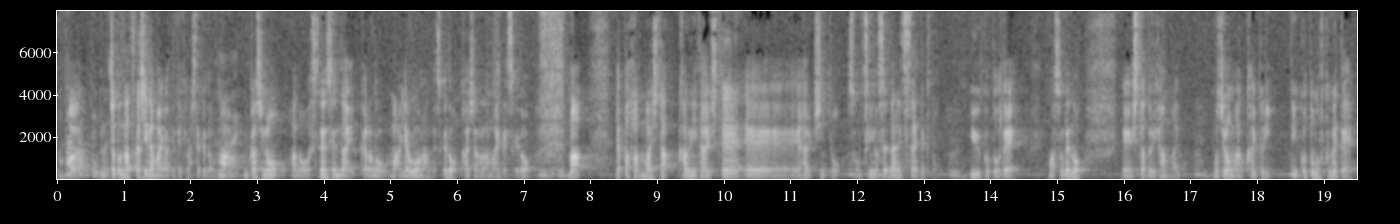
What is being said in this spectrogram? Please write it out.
渡辺家具店プロジェクト。まあちょっと懐かしい名前が出てきましたけど、まあはい。昔のあの先々代からの、まあ、屋号なんですけど会社の名前ですけど、まあやっぱ販売した家具に対して、えーやはりきちんとその次の世代に伝えていくということで、まあ、それの、えー下取り販売、もちろんあの買い取りっていうことも含めて、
